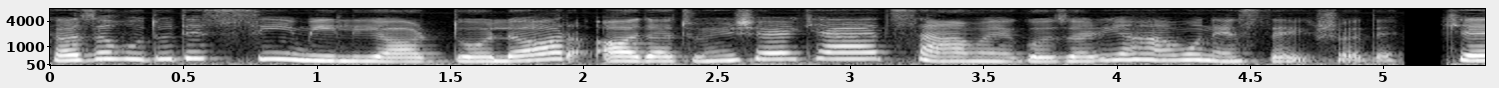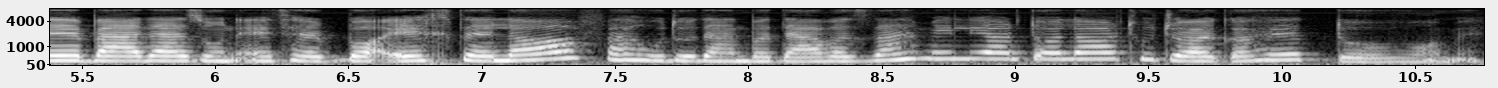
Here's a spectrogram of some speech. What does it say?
تازه حدود 30 میلیارد دلار آدا تو این شرکت سرمایه گذاری یا همون استیک شده. که بعد از اون اتر با اختلاف و حدودا با 12 میلیارد دلار تو جایگاه دومه.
